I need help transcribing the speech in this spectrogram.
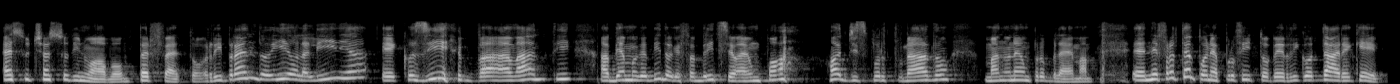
è successo di nuovo, perfetto. Riprendo io la linea e così va avanti. Abbiamo capito che Fabrizio è un po' oggi sfortunato, ma non è un problema. Eh, nel frattempo ne approfitto per ricordare che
